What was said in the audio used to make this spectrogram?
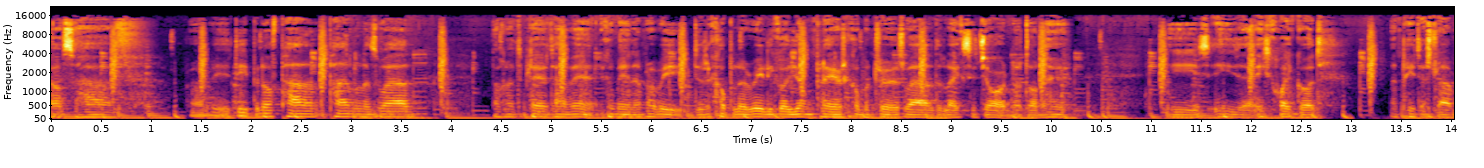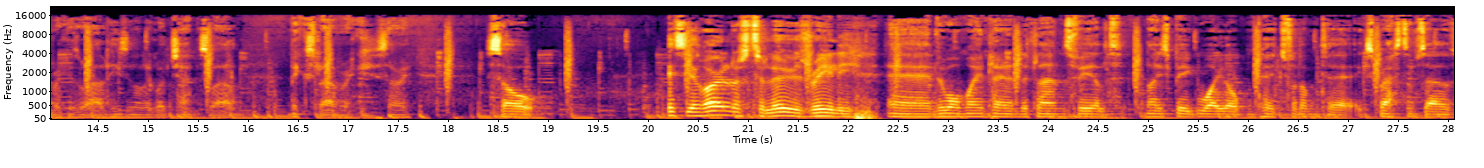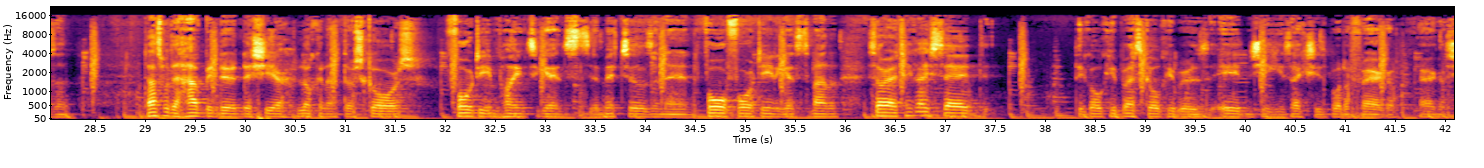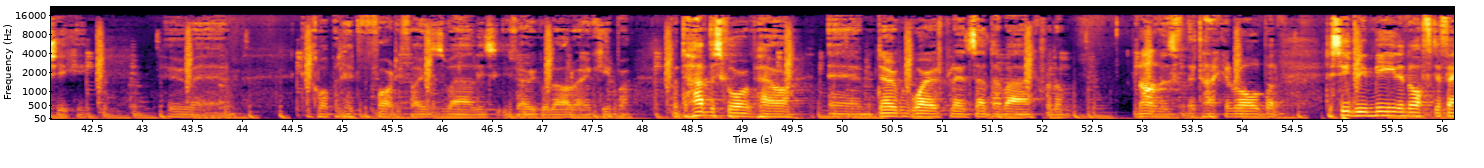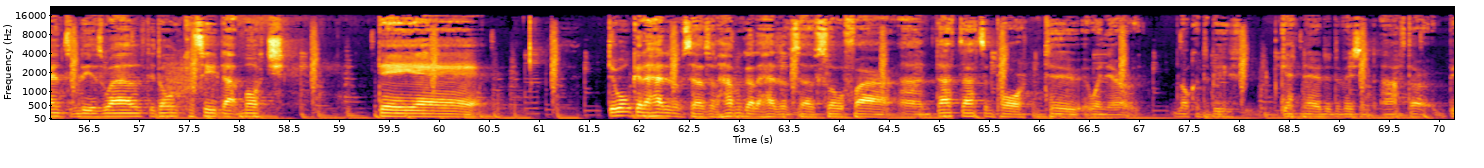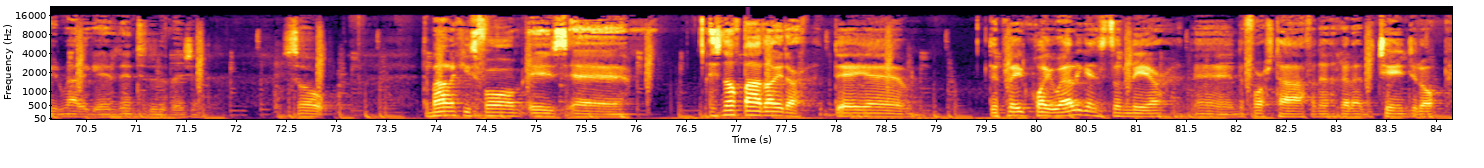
Also have probably a deep enough panel, panel as well. Looking at the players to have in, come in, and probably there's a couple of really good young players coming through as well, the likes of Jordan O'Donoghue. he's he's uh, he's quite good. And Peter Straverick as well. He's another good chap as well. Mick Straverick, sorry. So it's the Young Irelanders to lose, really. And they won't mind playing in the Clans field. Nice big wide open pitch for them to express themselves, and that's what they have been doing this year. Looking at their scores, 14 points against the Mitchells, and then 4-14 against the Bannon. Sorry, I think I said the goalkeeper, best goalkeeper is Aidan Sheehy. It's actually his brother Fergal, Fergal Sheehy, who um, can come up and hit for 45 as well. He's, he's a very good all round keeper. But to have the scoring power, um, Derek McGuire's playing centre back for them, not in his attacking role, but they seem to be mean enough defensively as well. They don't concede that much. They. Uh, they won't get ahead of themselves and haven't got ahead of themselves so far, and that that's important too when you're looking to be getting out of the division after being relegated into the division. So the Malachy's form is uh, is not bad either. They um, they played quite well against Dunleer uh, in the first half, and then had to change it up.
